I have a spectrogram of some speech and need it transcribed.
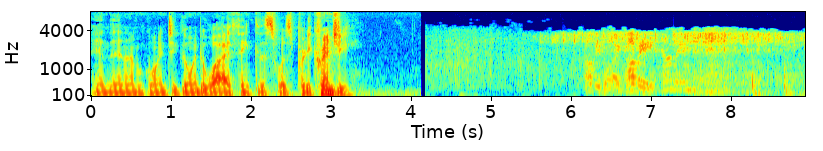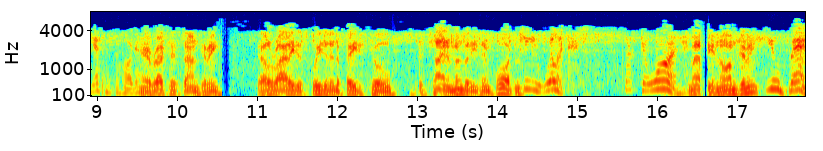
and then I'm going to go into why I think this was pretty cringy. Copy, boy, copy. Yes, Mr. Horgan. Here, rush this down, Jimmy. Tell Riley to squeeze it into page two. It's a Chinaman, but he's important. Gee, Willick. Dr. Wan. Matter, you know him, Jimmy? You bet.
